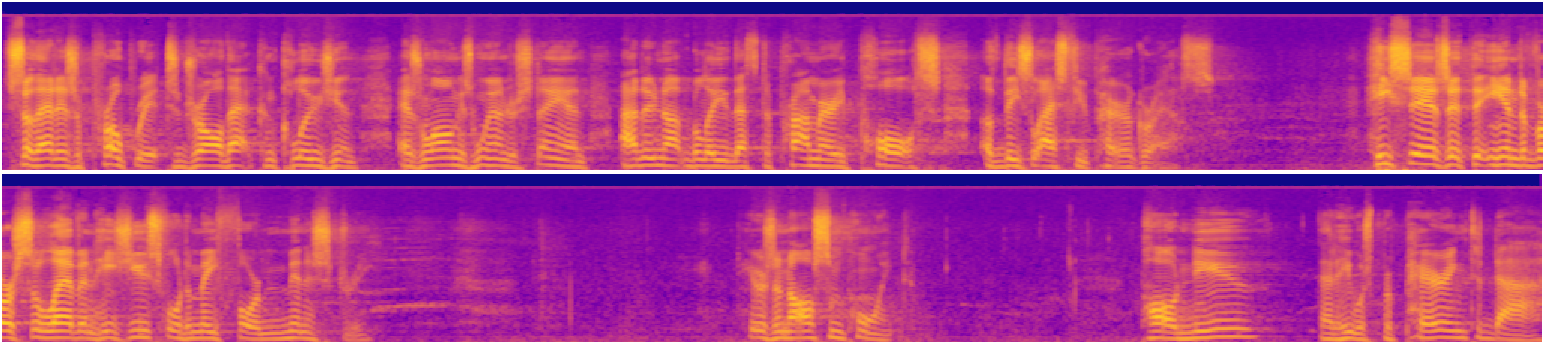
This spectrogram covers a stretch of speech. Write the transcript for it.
So that is appropriate to draw that conclusion as long as we understand. I do not believe that's the primary pulse of these last few paragraphs. He says at the end of verse 11, He's useful to me for ministry. Here's an awesome point Paul knew that he was preparing to die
